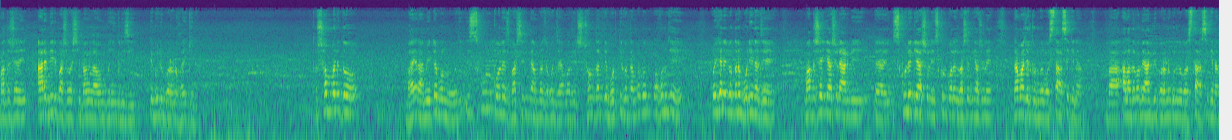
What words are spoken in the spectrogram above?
মাদ্রাসায় আরবির পাশাপাশি বাংলা, অঙ্ক, ইংরেজি এগুলি পড়ানো হয় কিনা? তো সম্মানিত ভাইয়ের, আমি এটা বলব যে স্কুল, কলেজ, ভার্সিটিতে আমরা যখন যাই, আমাদের সন্তানকে ভর্তি করতে, আমরা কখ- কখনো যে ওইখানে কথাটা বলি না যে মাদ্রাসায় কি আসলে আরবি স্কুলে কি আসলে, স্কুল, কলেজ ভার্সিটি আসলে নামাজের কোনো ব্যবস্থা আছে কিনা? বা আলাদাভাবে আরবি পড়ানোর কোনো ব্যবস্থা আছে কিনা?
